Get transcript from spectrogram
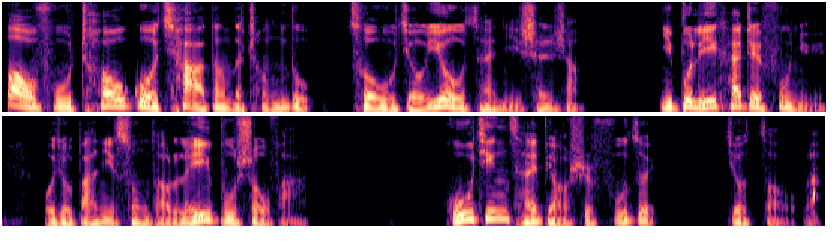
报复超过恰当的程度，错误就又在你身上。你不离开这妇女，我就把你送到雷部受罚。”胡经才表示服罪。就走了。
